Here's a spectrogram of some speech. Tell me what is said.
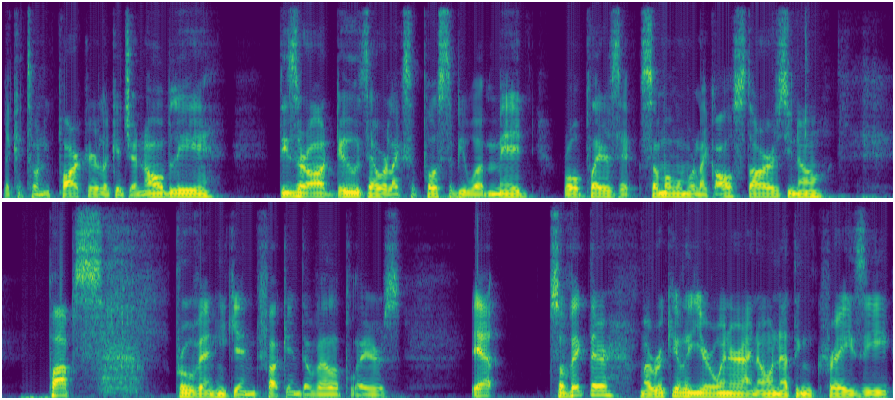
look at Tony Parker, look at Ginobili. These are all dudes that were like supposed to be what mid role players that some of them were like all stars, you know. Pop's proven he can fucking develop players. Yep. So Victor, my rookie of the year winner. I know nothing crazy,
